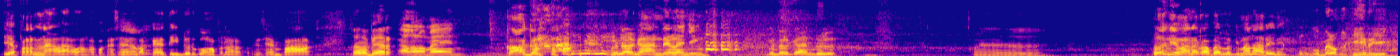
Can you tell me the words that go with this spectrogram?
Ya pernah lah kalau nggak pakai sempak kayak tidur gua nggak pernah pakai sempak. Soalnya biar Ah kalau main kagak. Gondal gandel anjing. Gondal gandul. Lu gimana kabar lu? Gimana hari ini? Gue belok ke kiri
